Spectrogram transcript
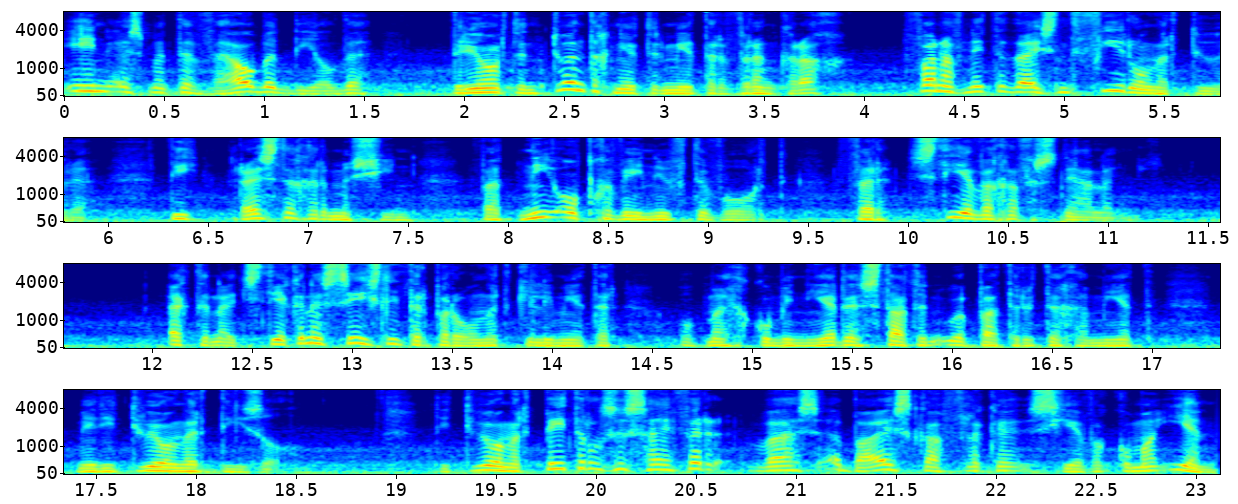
en is met 'n welbedeelde 320 Nm wrinkrag vanaf net 1400 toere, die rustiger masjien wat nie opgewen hoef te word vir stewige versnelling nie. Ek het 'n uitstekende 6 liter per 100 km op my gekombineerde stad en oop roete gemeet met die 200 diesel. Die 200 petrol se syfer was 'n baie skaflike 7,1.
